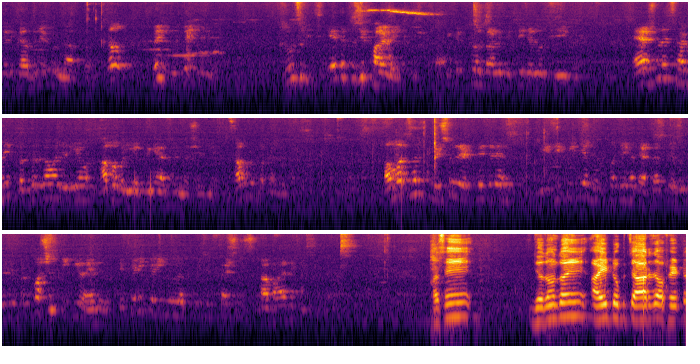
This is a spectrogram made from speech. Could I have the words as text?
ਜਿਹੜੀ ਕਰਦੇ ਨੇ ਕੋਈ ਨਾ। ਚਲੋ ਨਹੀਂ। ਦੂਸਰੀ ਇਹ ਤਾਂ ਤੁਸੀਂ ਫੜ ਲਈ। ਕਿ ਗੱਲ ਕੀਤੀ ਜਦੋਂ ਠੀਕ ਹੈ। ਵੇਲੇ ਸਾਡੀ ਬੰਦਰਗਾਹਾਂ ਜਿਹੜੀਆਂ ਹੱਬ ਬਣੀਆਂ ਪਈਆਂ ਇਸ ਨਸ਼ੇ ਦੀਆਂ, ਸਭ ਨੂੰ ਪਤਾ ਹੈ ਅੰਮ੍ਰਿਤਸਰ ਕਮਿਸ਼ਨਰ ਰੇਟ ਦੇ ਜਿਹੜੇ ਡੀਜੀਪੀ ਦੇ ਮੁੱਖ ਹਦਾਇਤਾਂ ਤੇ ਉਹ ਜਿਹੜੇ ਪ੍ਰਕੌਸ਼ਨ ਕੀ ਹੋਏ ਨੇ ਤੇ ਕਿਹੜੀ ਕਿਹੜੀ ਕੋਈ ਆਪਣੀ ਸਪੈਸ਼ਲ ਸਟਾਫ ਆਇਆ ਤੇ ਅਸੀਂ ਜਦੋਂ ਤੋਂ ਹੀ I took charge of it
